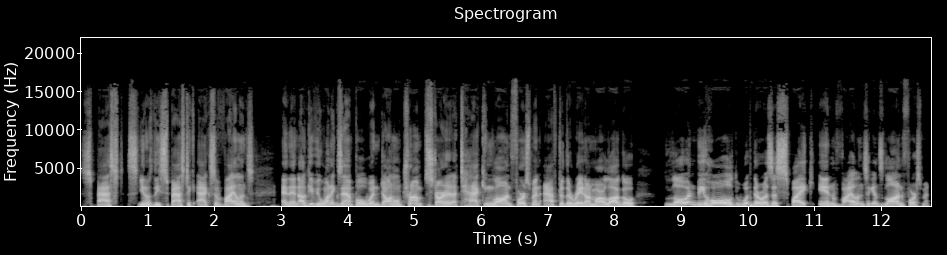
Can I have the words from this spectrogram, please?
Spast, you know, these spastic acts of violence. And then I'll give you one example when Donald Trump started attacking law enforcement after the raid on Mar a Lago. Lo and behold, there was a spike in violence against law enforcement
